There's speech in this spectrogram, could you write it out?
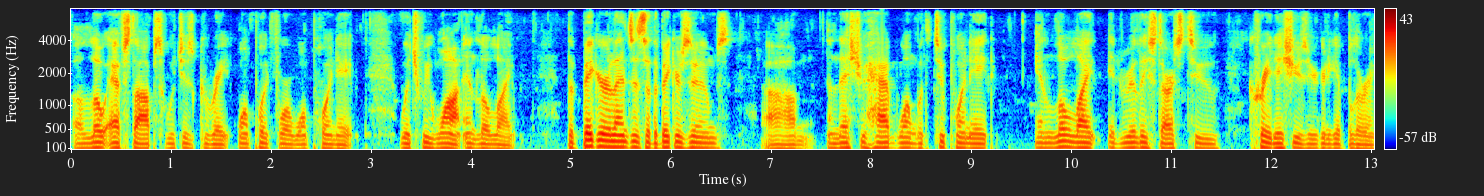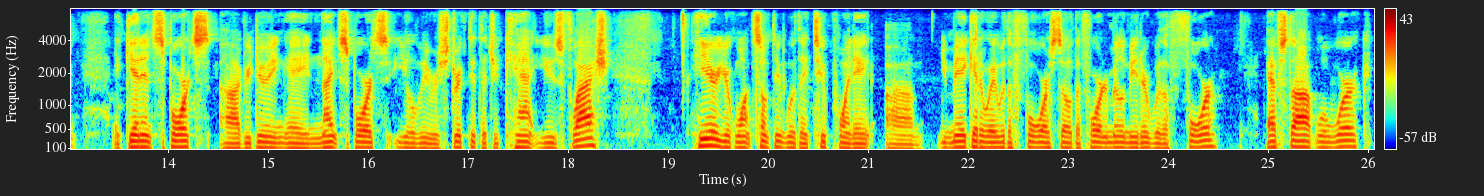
uh, low f-stops which is great, 1.4, 1.8, which we want in low light the bigger lenses or the bigger zooms, um, unless you have one with 2.8 in low light, it really starts to create issues and you're going to get blurring. Again, in sports, uh, if you're doing a night sports, you'll be restricted that you can't use flash. Here, you want something with a 2.8. Um, you may get away with a 4, so the 400 millimeter with a 4 f-stop will work,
